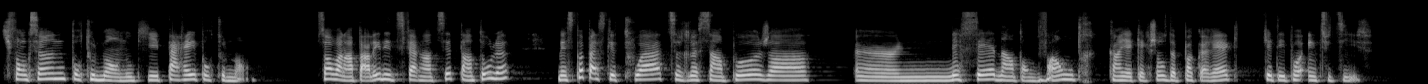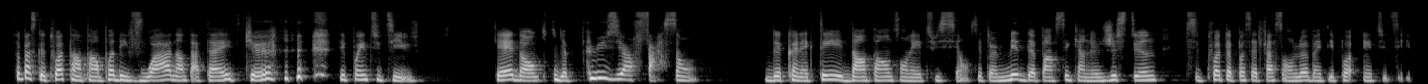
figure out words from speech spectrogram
qui fonctionne pour tout le monde ou qui est pareil pour tout le monde. Ça, on va en parler des différents types tantôt, là. Mais c'est pas parce que toi, tu ressens pas, genre, un effet dans ton ventre quand il y a quelque chose de pas correct que tu n'es pas intuitive. C'est pas parce que toi, tu n'entends pas des voix dans ta tête que tu n'es pas intuitive. OK? Donc, il y a plusieurs façons de connecter et d'entendre son intuition. C'est un mythe de penser qu'il y en a juste une. Si toi, tu n'as pas cette façon-là, ben, tu n'es pas intuitive.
